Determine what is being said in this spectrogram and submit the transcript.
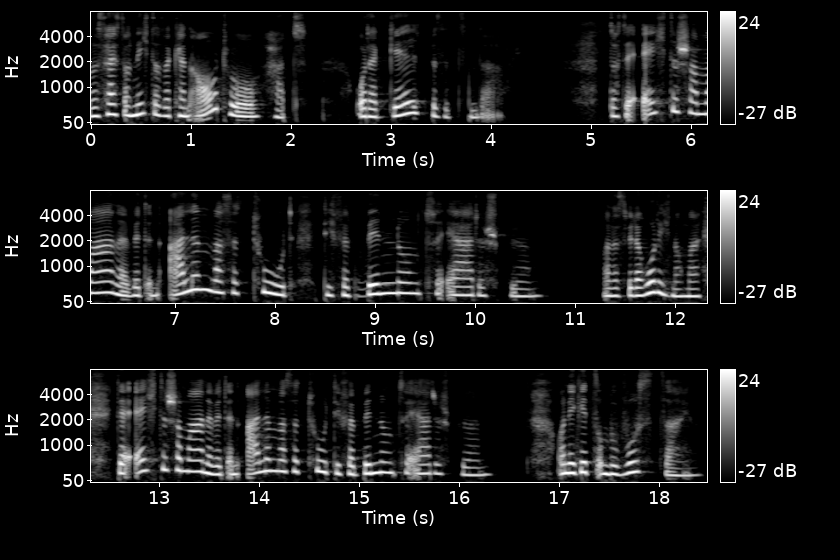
Und das heißt auch nicht, dass er kein Auto hat oder Geld besitzen darf. Doch der echte Schamane wird in allem, was er tut, die Verbindung zur Erde spüren. Und das wiederhole ich nochmal. Der echte Schamane wird in allem, was er tut, die Verbindung zur Erde spüren. Und hier geht es um Bewusstsein.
